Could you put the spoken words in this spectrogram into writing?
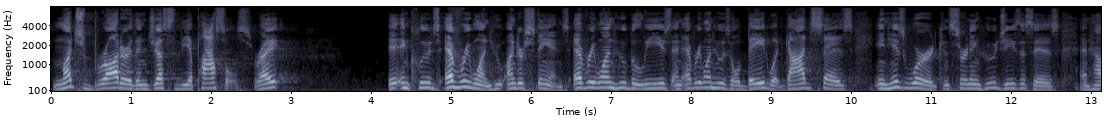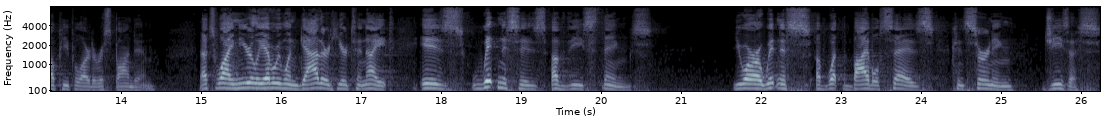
much broader than just the apostles, right? It includes everyone who understands, everyone who believes, and everyone who has obeyed what God says in His Word concerning who Jesus is and how people are to respond to Him. That's why nearly everyone gathered here tonight is witnesses of these things. You are a witness of what the Bible says concerning Jesus.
